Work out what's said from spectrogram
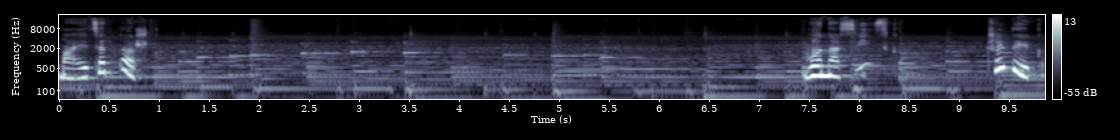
має ця пташка? Вона свійська чи дика?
